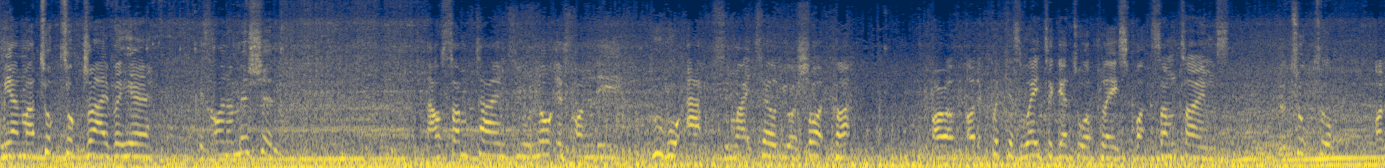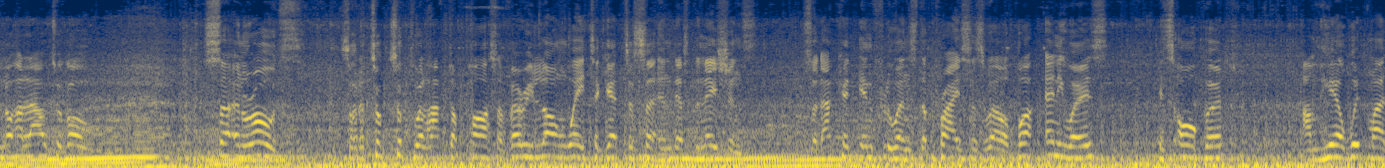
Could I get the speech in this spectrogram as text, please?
me and my tuk-tuk driver here is on a mission. Now sometimes you'll notice on the Google apps it might tell you a shortcut or, or the quickest way to get to a place but sometimes the tuk-tuk are not allowed to go certain roads. So the tuk-tuk will have to pass a very long way to get to certain destinations. So that could influence the price as well. But anyways it's all good. I'm here with my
